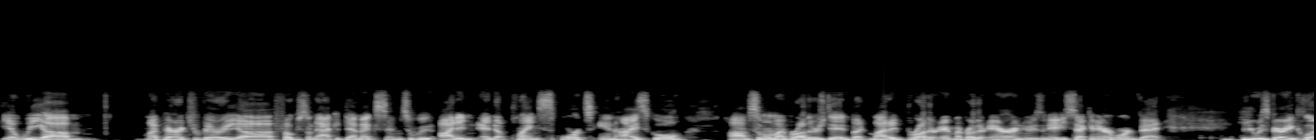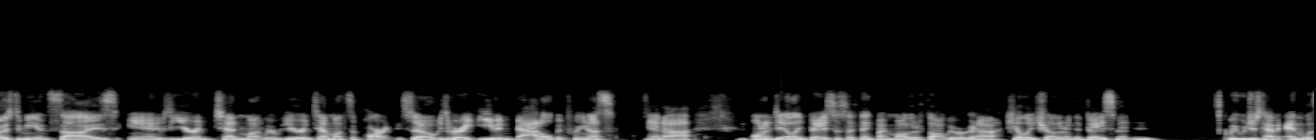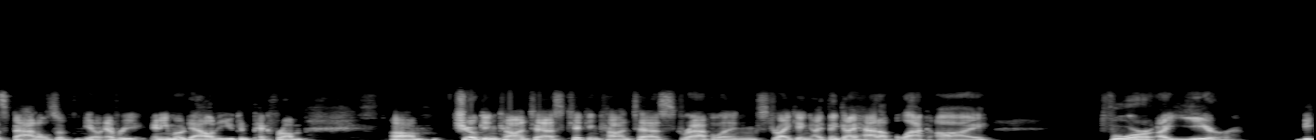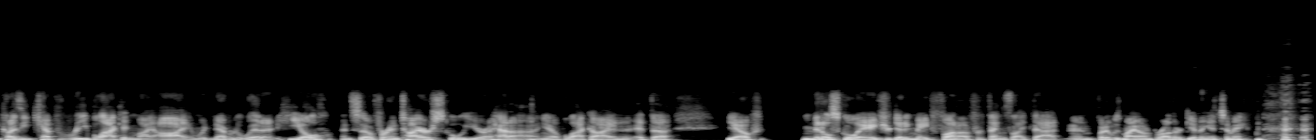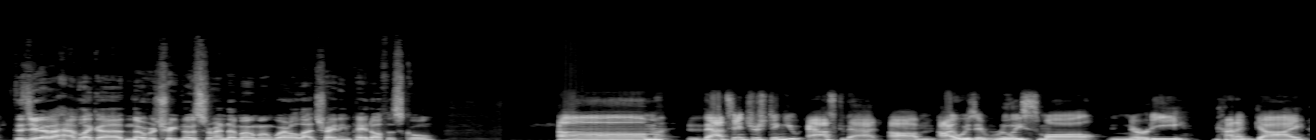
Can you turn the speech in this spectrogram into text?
Yeah, we um, my parents were very uh, focused on academics, and so we I didn't end up playing sports in high school. Um, some of my brothers did, but my brother, my brother Aaron, who's an 82nd Airborne vet, he was very close to me in size, and he was a year and 10 months. We were a year and 10 months apart, and so it was a very even battle between us. And uh, on a daily basis, I think my mother thought we were going to kill each other in the basement, and we would just have endless battles of you know every any modality you can pick from. Um, choking contests, kicking contests, grappling, striking. I think I had a black eye for a year because he kept re-blacking my eye and would never let it heal. And so for an entire school year, I had a you know black eye, and at the you know middle school age, you're getting made fun of for things like that. And but it was my own brother giving it to me. Did you ever have like a no retreat, no surrender moment where all that training paid off at school? Um, that's interesting. You ask that. Um, I was a really small, nerdy kind of guy.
